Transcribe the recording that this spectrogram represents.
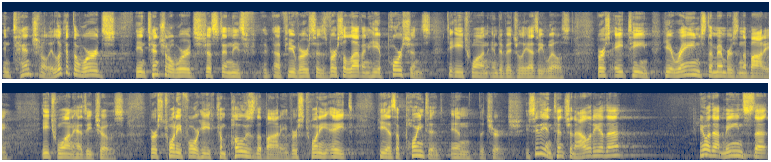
intentionally. Look at the words, the intentional words just in these few verses. Verse 11, He apportions to each one individually as He wills. Verse 18, He arranged the members in the body each one as he chose. Verse 24, he composed the body. Verse 28, he has appointed in the church. You see the intentionality of that? You know what that means? That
